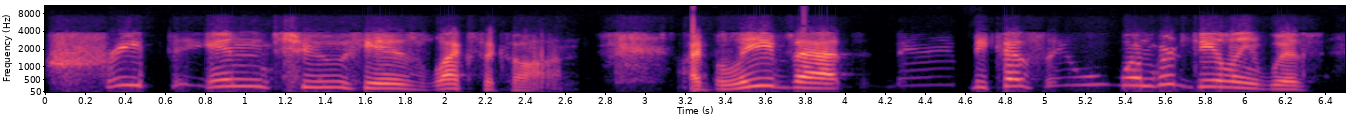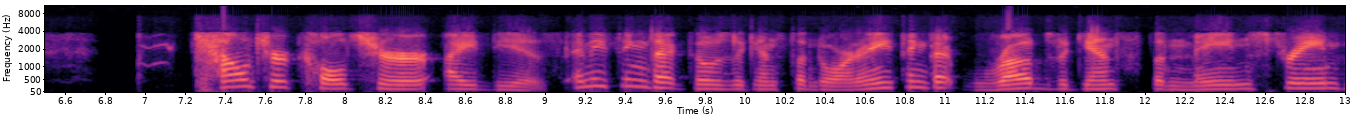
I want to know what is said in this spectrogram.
creeped into his lexicon. I believe that because when we're dealing with counterculture ideas, anything that goes against the norm, anything that rubs against the mainstream,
